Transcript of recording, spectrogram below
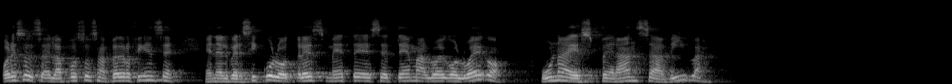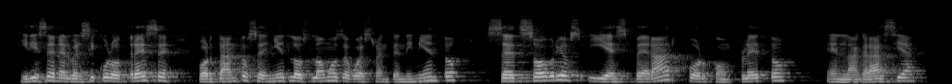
Por eso el apóstol San Pedro, fíjense, en el versículo 3 mete ese tema luego, luego, una esperanza viva. Y dice en el versículo 13, por tanto, ceñid los lomos de vuestro entendimiento, sed sobrios y esperad por completo en la gracia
